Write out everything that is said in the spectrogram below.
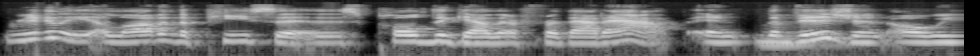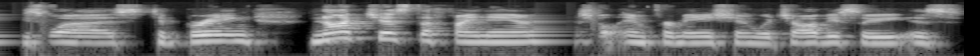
really a lot of the pieces pulled together for that app. And the mm-hmm. vision always was to bring not just the financial information, which obviously is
